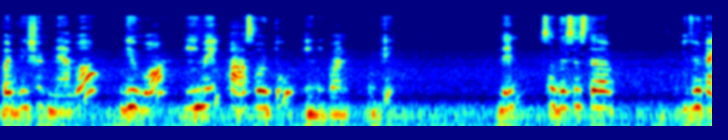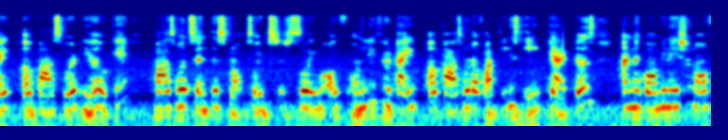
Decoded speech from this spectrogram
But we should never give our email password to anyone okay? Then so this is the if you type a password here okay password strength is strong. So it's so you know if only if you type a password of at least eight characters and a combination of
